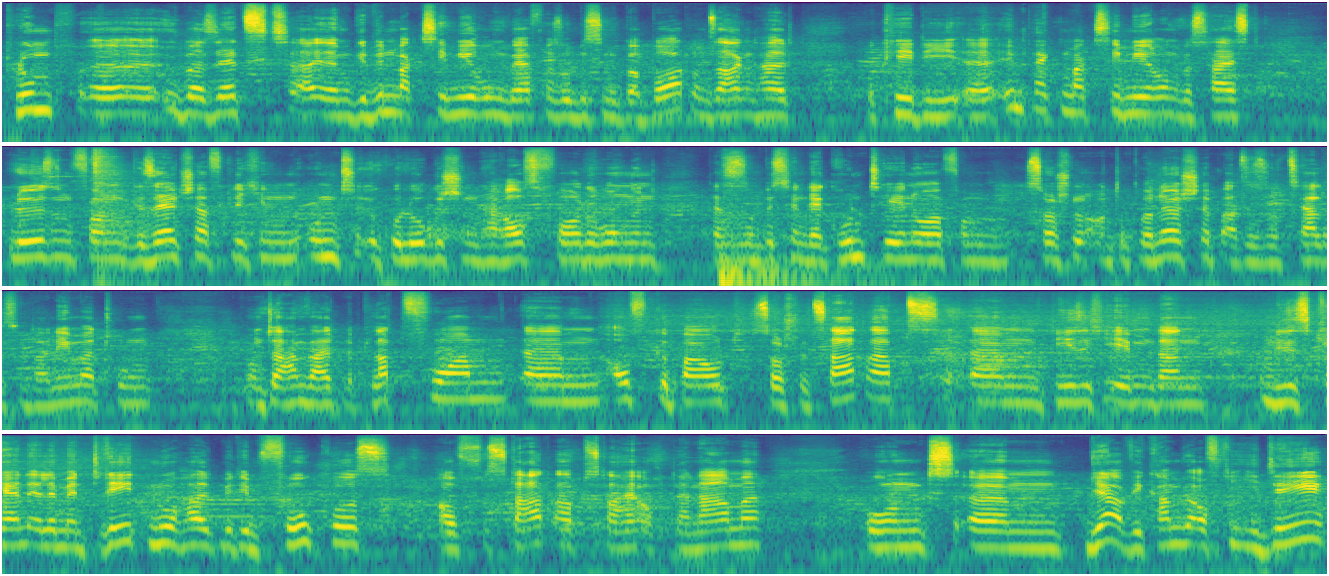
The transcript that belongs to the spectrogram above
plump äh, übersetzt, äh, Gewinnmaximierung werfen wir so ein bisschen über Bord und sagen halt, okay, die äh, Impact-Maximierung, das heißt Lösen von gesellschaftlichen und ökologischen Herausforderungen, das ist so ein bisschen der Grundtenor vom Social Entrepreneurship, also soziales Unternehmertum. Und da haben wir halt eine Plattform ähm, aufgebaut, Social Startups, ähm, die sich eben dann um dieses Kernelement dreht, nur halt mit dem Fokus auf Startups, daher auch der Name. Und ähm, ja, wie kamen wir auf die Idee?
